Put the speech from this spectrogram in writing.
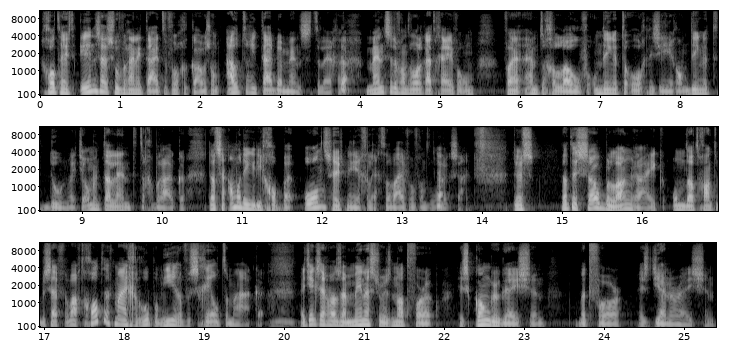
God heeft in zijn soevereiniteit ervoor gekozen om autoriteit bij mensen te leggen. Ja. Mensen de verantwoordelijkheid geven om van hem te geloven, om dingen te organiseren, om dingen te doen, weet je, om hun talenten te gebruiken. Dat zijn allemaal dingen die God bij ons heeft neergelegd, waar wij voor verantwoordelijk zijn. Dus dat is zo belangrijk om dat gewoon te beseffen. Wacht, God heeft mij geroepen om hier een verschil te maken. Weet je, ik zeg wel eens, een minister is not for his congregation, but for his generation.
